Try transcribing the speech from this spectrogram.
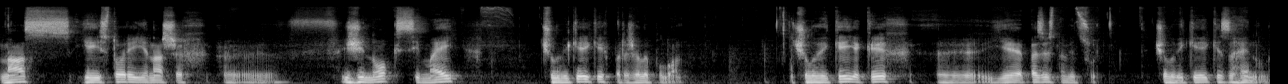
У нас є історії наших е, жінок, сімей, чоловіки, яких пережили полон, чоловіки, яких е, є безвісно відсутні, чоловіки, які загинули.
